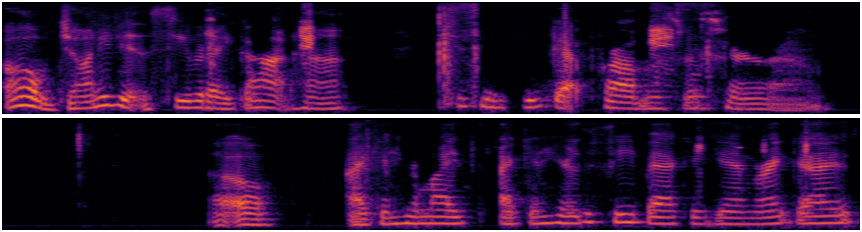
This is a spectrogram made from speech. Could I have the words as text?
Oh, Johnny didn't see what I got, huh? She thinks you've got problems with her. Um. Oh, I can hear my. I can hear the feedback again, right, guys?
